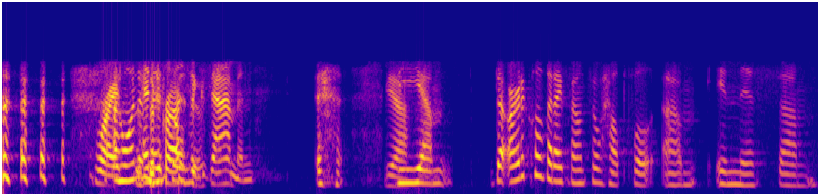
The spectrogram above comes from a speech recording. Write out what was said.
right. I wanted and to self-examine. yeah. The um the article that I found so helpful um, in this um,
